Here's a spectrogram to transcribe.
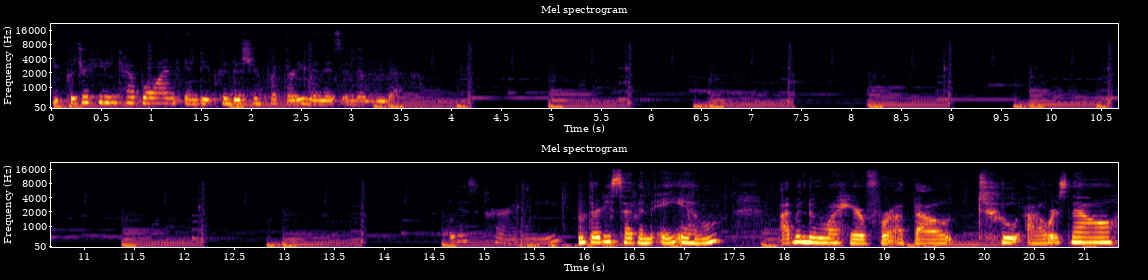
you put your heating cap on and deep condition for 30 minutes and then we'll be back. 1.37 a.m. I've been doing my hair for about two hours now,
